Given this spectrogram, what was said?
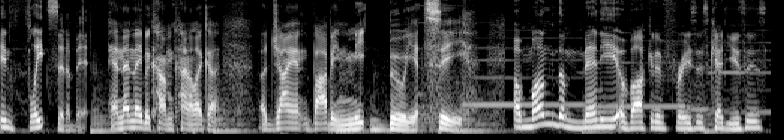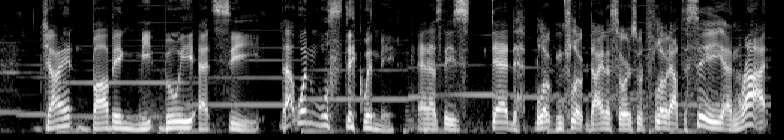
inflates it a bit. And then they become kind of like a, a giant bobbing meat buoy at sea. Among the many evocative phrases Ken uses, giant bobbing meat buoy at sea. That one will stick with me. And as these dead bloat and float dinosaurs would float out to sea and rot,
